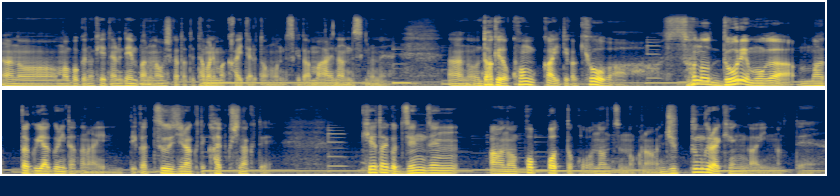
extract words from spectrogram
あのー、まあ、僕の携帯の電波の直し方ってたまにま書いてあると思うんですけど、まあ、あれなんですけどね。あの、だけど今回っていうか今日は、そのどれもが全く役に立たないっていうか通じなくて回復しなくて、携帯が全然、あの、ポッポッとこう、なんつうのかな、10分ぐらい圏外になって、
